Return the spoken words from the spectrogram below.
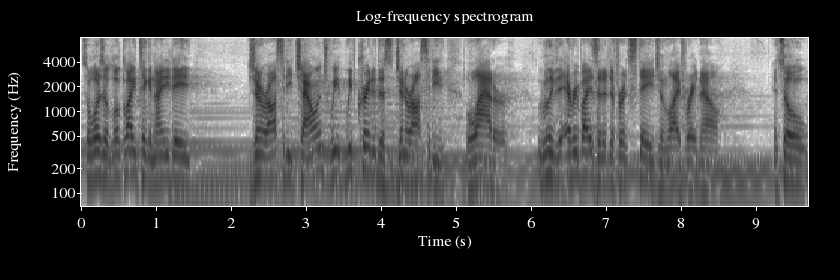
So, what does it look like? Take a 90 day generosity challenge. We, we've created this generosity ladder. We believe that everybody's at a different stage in life right now. And so,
